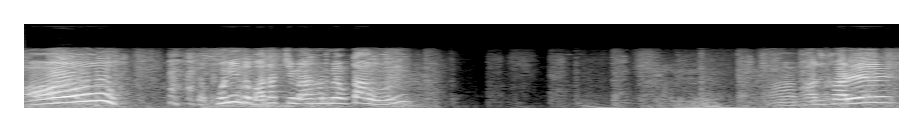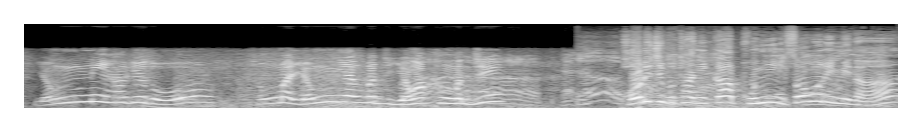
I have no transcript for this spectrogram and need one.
어우! 자, 본인도 맞았지만 한 명 다운. 아 바주카를 영리하게도 정말 영리한 건지 영악한 건지. 버리지 못하니까 본인이 써버립니다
